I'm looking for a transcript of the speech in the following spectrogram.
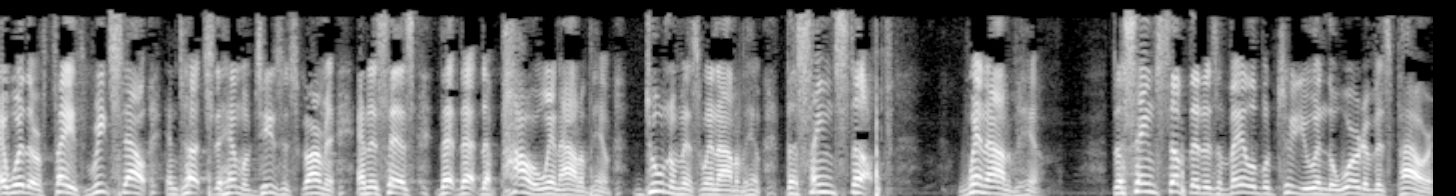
And with her faith reached out and touched the hem of Jesus' garment. And it says that, that the power went out of him. Dunamis went out of him. The same stuff went out of him. The same stuff that is available to you in the word of his power,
